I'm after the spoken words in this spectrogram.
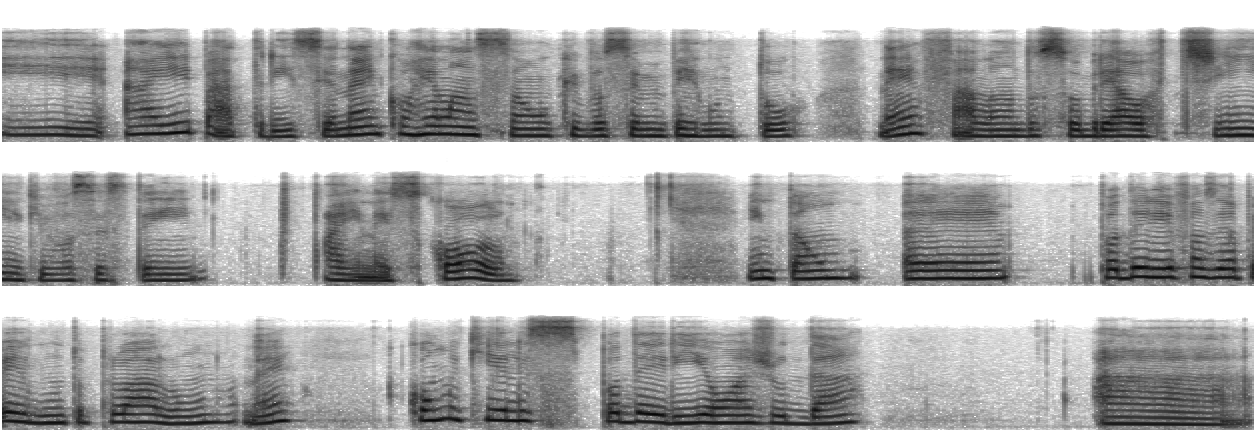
E aí, Patrícia, né, com relação ao que você me perguntou, né, falando sobre a hortinha que vocês têm aí na escola, então, é, poderia fazer a pergunta para o aluno, né, como que eles poderiam ajudar a,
